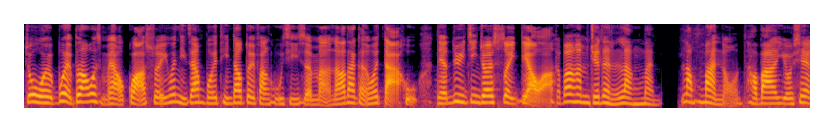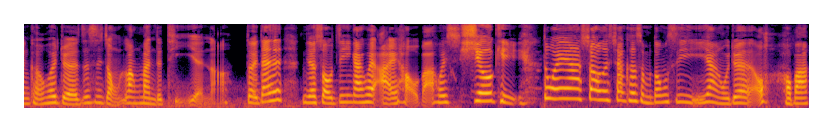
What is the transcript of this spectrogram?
就我也我也不知道为什么要挂睡，因为你这样不会听到对方呼吸声嘛，然后他可能会打呼，你的滤镜就会碎掉啊，搞不好他们觉得很浪漫，浪漫哦，好吧，有些人可能会觉得这是一种浪漫的体验啊。对，但是你的手机应该会哀嚎吧？会 shaky。对呀，笑的像颗什么东西一样。我觉得哦，好吧，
